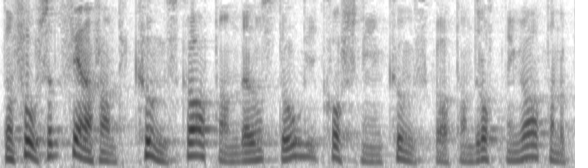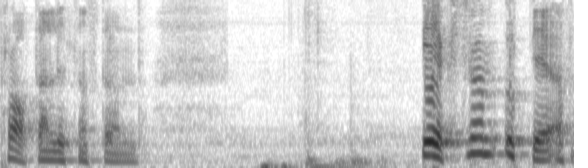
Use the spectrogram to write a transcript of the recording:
De fortsatte sedan fram till Kungsgatan där de stod i korsningen Kungsgatan-Drottninggatan och pratade en liten stund. Ekström uppger att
